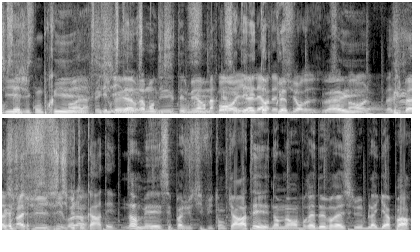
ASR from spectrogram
Si, concept. j'ai compris. Voilà, il a vraiment dit que c'était le meilleur marqueur. Bon, c'était il a les top clubs. Bah oui. hein. Vas-y, bah, Bah, justifie ton karaté. Non, mais c'est pas justifie ton karaté. Non, mais en vrai de vrai, c'est blague à part.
